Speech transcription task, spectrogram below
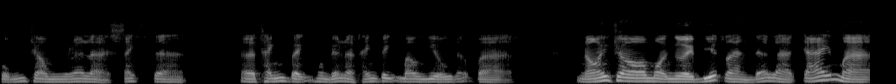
cũng trong đó là sách uh, uh, thánh bệnh không biết là thánh bệnh bao nhiêu đó và nói cho mọi người biết rằng đó là cái mà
